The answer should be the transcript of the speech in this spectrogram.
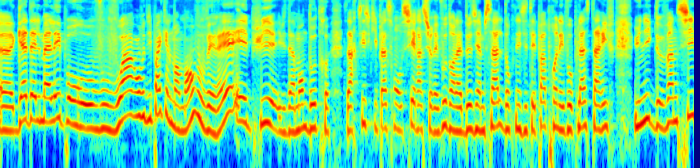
euh, Gad Elmaleh pour vous voir. On vous dit pas à quel moment, vous verrez. Et puis évidemment d'autres artistes qui passeront aussi, rassurez-vous, dans la deuxième salle. Donc n'hésitez pas, prenez vos places, tarif unique de 26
